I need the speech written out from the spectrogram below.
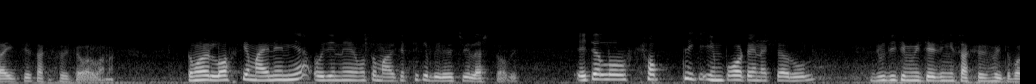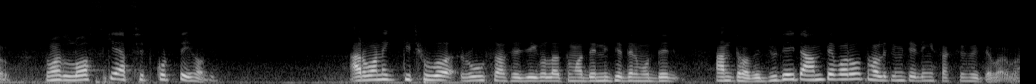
লাইফে সাকসেস হতে পারবে না। তোমার লসকে মাইনে নিয়ে ওই দিনের মতো মার্কেট থেকে বেরিয়ে চলে আসতে হবে। এটা হলো সব থেকে ইম্পর্টেন্ট একটা রুল যদি তুমি ট্রেডিংয়ে সাকসেস হইতে পারো। তোমার লসকে অ্যাপসেট করতেই হবে। আর অনেক কিছু রুলস আছে যেগুলো তোমাদের নিজেদের মধ্যে আনতে হবে। যদি এটা আনতে পারো, তাহলে তুমি ট্রেডিংয়ে সাকসেস হইতে পারবা।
